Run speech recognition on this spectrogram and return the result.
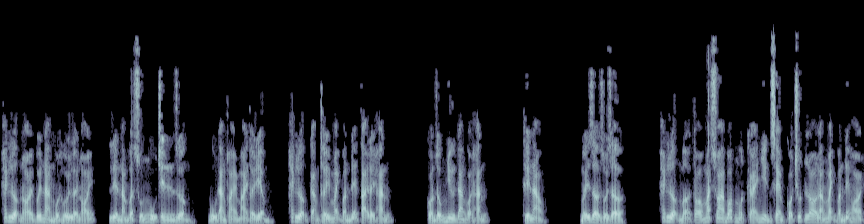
Hách lượng nói với nàng một hồi lời nói, liền nằm vật xuống ngủ trên giường, ngủ đang thoải mái thời điểm hách lượng cảm thấy mạnh văn đệ tại đời hắn, còn giống như đang gọi hắn thế nào? Mấy giờ rồi giờ? Hách lượng mở to mắt xoa bóp một cái nhìn xem có chút lo lắng mạnh văn đế hỏi.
